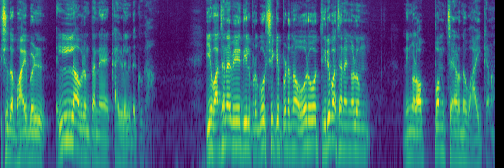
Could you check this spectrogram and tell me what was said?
വിശുദ്ധ ബൈബിൾ എല്ലാവരും തന്നെ കൈകളിലെടുക്കുക ഈ വചനവേദിയിൽ പ്രഘോഷിക്കപ്പെടുന്ന ഓരോ തിരുവചനങ്ങളും നിങ്ങളൊപ്പം ചേർന്ന് വായിക്കണം.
